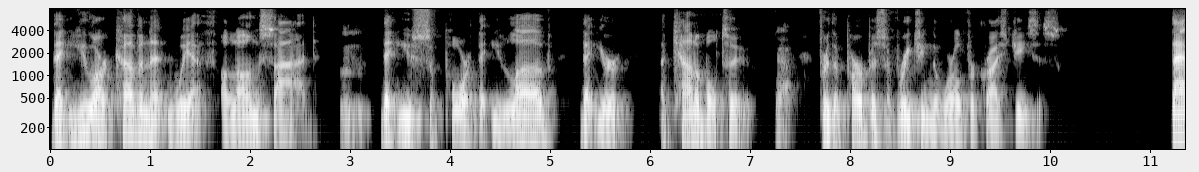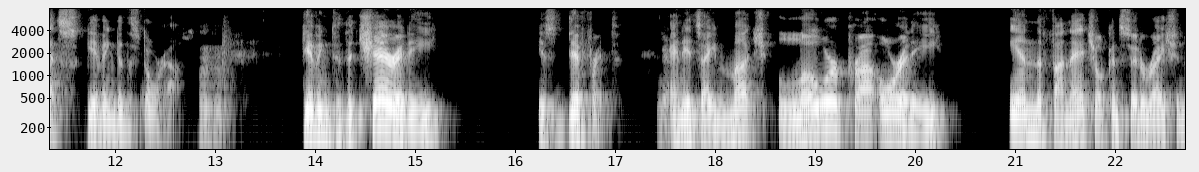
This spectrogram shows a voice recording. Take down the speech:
that you are covenant with alongside, Mhm. that you support, that you love, that you're accountable to Yeah. for the purpose of reaching the world for Christ Jesus. That's giving to the storehouse. Mhm. Giving to the charity is different, Yeah. and it's a much lower priority in the financial consideration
